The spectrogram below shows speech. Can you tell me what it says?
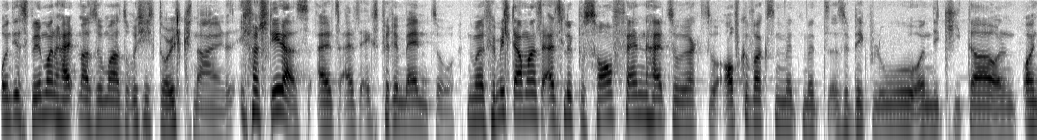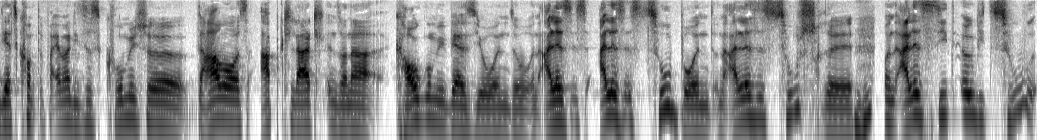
Und jetzt will man halt mal so mal so richtig durchknallen. Ich verstehe das als, als Experiment so. Nur für mich damals als Luc Besson-Fan halt so, so aufgewachsen mit, mit The Big Blue und Nikita und, und jetzt kommt auf einmal dieses komische Star Wars Abklatsch in so einer Kaugummi-Version so und alles ist, alles ist zu bunt und alles ist zu schrill mhm. und alles sieht irgendwie zu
